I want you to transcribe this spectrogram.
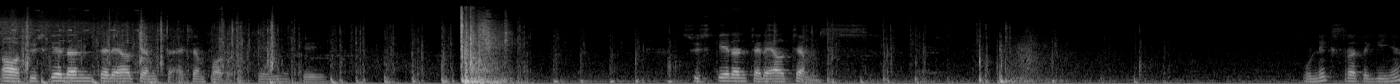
Oh, Swiske dan CDL XM4. Oke, oke. Swiske dan CDL Champs. Unik strateginya.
